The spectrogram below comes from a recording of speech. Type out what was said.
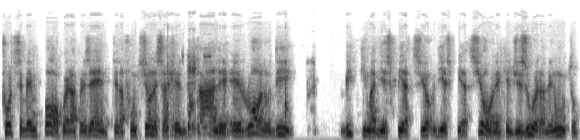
forse ben poco era presente la funzione sacerdotale e il ruolo di vittima di, espiazio- di espiazione che Gesù era venuto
